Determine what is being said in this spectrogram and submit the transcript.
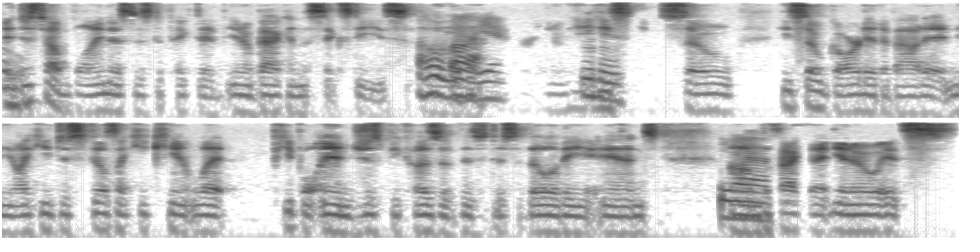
Cool. and just how blindness is depicted you know back in the 60s Oh, um, yeah. Yeah. you know he, Mhm. he's so he's so guarded about it and he like he just feels like he can't let people in just because of his disability and um, the fact that you know it's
